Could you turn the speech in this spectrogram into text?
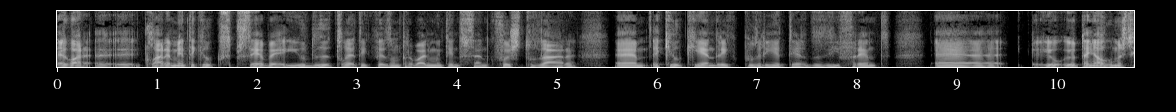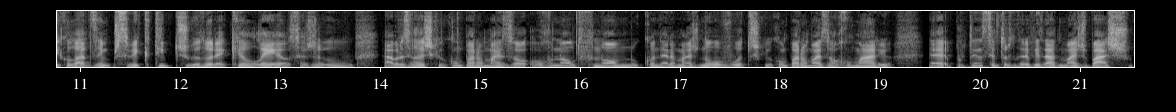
Agora, eh, eh, claramente aquilo que se percebe é, e o de Atlético fez um trabalho muito interessante, que foi estudar um, aquilo que Hendrick poderia ter de diferente uh, eu, eu, tenho algumas dificuldades em perceber que tipo de jogador é que ele é, ou seja, o, há brasileiros que o comparam mais ao, ao, Ronaldo Fenómeno quando era mais novo, outros que o comparam mais ao Romário uh, porque tem um centro de gravidade mais baixo.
